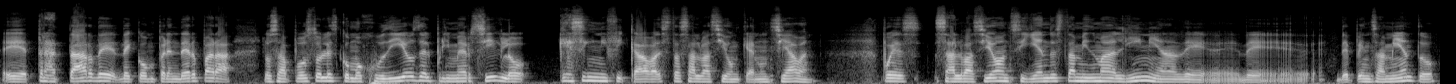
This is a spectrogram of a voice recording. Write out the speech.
eh, tratar de, comprender para los apóstoles como judíos del primer siglo qué significaba esta salvación que anunciaban. Pues salvación, siguiendo esta misma línea de, de, pensamiento,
